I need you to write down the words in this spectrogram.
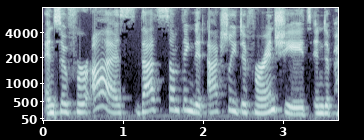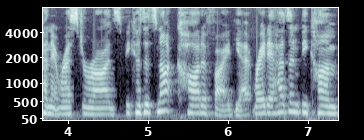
And so for us, that's something that actually differentiates independent restaurants because it's not codified yet, right? It hasn't become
